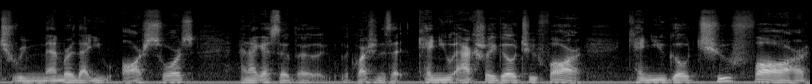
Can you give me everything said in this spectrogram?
to remember that you are source? And I guess the, the, the question is that can you actually go too far? Can you go too far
